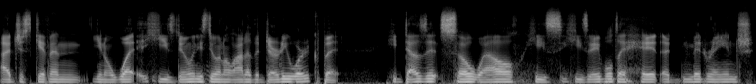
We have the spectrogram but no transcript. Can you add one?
uh, just given you know what he's doing. He's doing a lot of the dirty work, but he does it so well. He's he's able to hit a mid range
